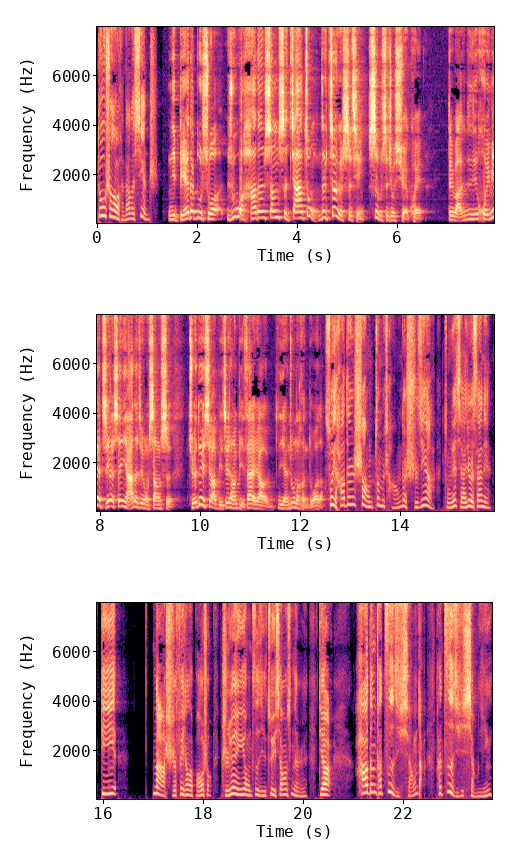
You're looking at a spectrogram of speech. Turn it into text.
都受到了很大的限制。你别的不说，如果哈登伤势加重，那这个事情是不是就血亏，对吧？你毁灭职业生涯的这种伤势，绝对是要比这场比赛要严重的很多的。所以哈登上这么长的时间啊，总结起来就是三点：第一。纳什非常的保守，只愿意用自己最相信的人。第二，哈登他自己想打，他自己想赢。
